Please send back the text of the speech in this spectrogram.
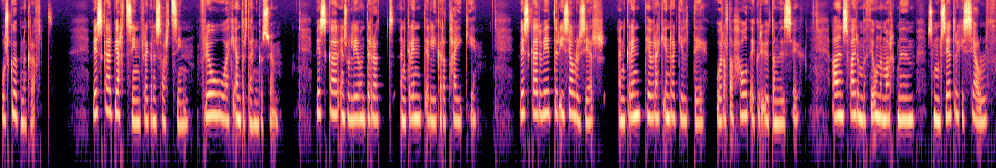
og sköpunakraft. Viska er bjart sín frekar en svart sín, frjó og ekki endurtækningarsum. Viska er eins og lifandi rött en greind er líkara tæki. Viska er vitur í sjálfur sér en greind hefur ekki innra gildi og er alltaf háð ykkur utan við sig. Aðeins færum að þjóna markmiðum sem hún setur ekki sjálf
